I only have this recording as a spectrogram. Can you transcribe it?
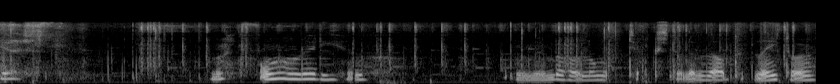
Yes. Rank 4 already. To level up later.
